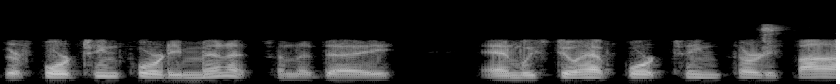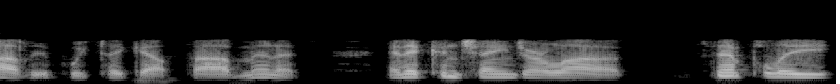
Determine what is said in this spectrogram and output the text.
There are 1440 minutes in a day, and we still have 1435 if we take out five minutes, and it can change our lives. Simply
